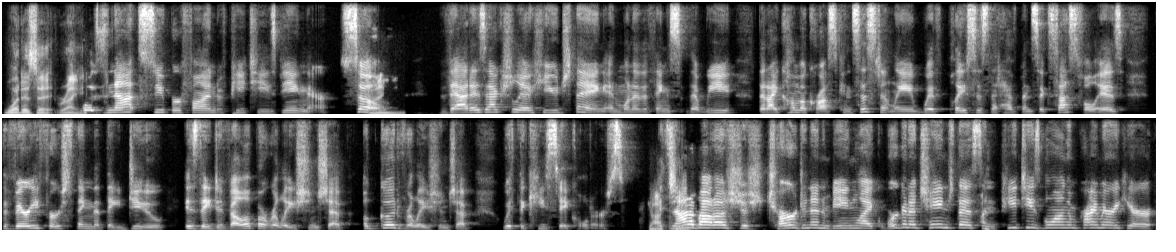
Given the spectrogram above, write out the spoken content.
what is it? Right. was not super fond of PTs being there. So Right. That is actually a huge thing. And one of the things that we that I come across consistently with places that have been successful is the very first thing that they do is they develop a relationship, a good relationship with the key stakeholders. Got It's to. not about us just charging in and being like, we're gonna change this and PTs belong in primary care.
